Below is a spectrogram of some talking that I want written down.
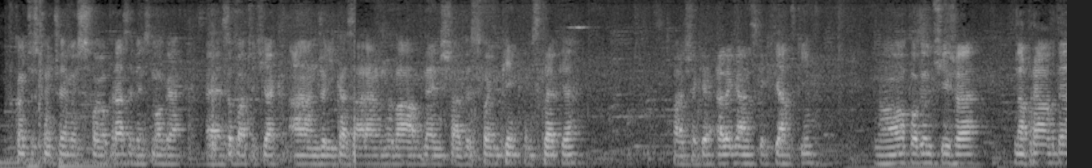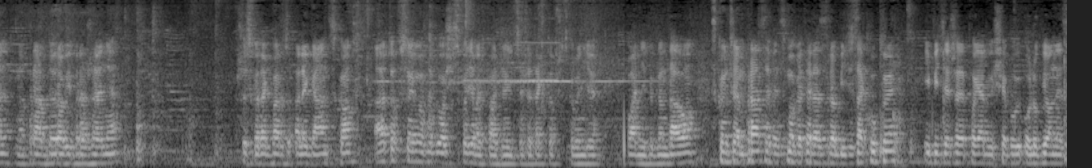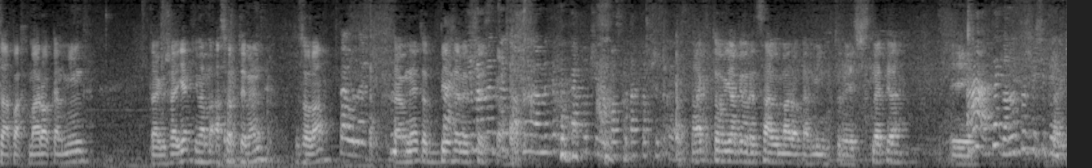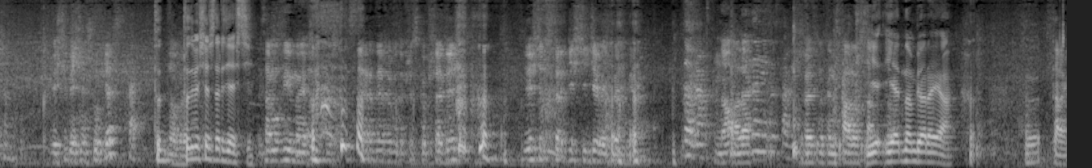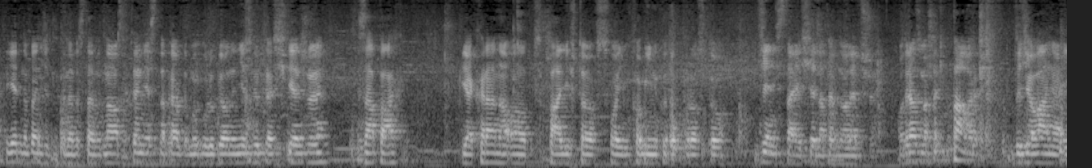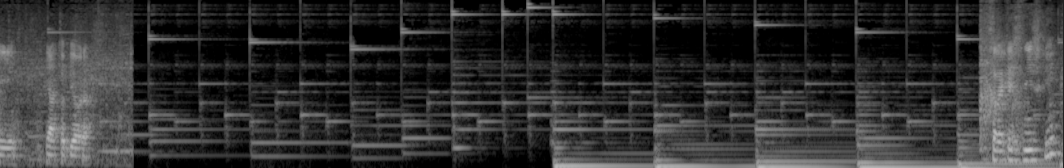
W końcu skończyłem już swoją pracę, więc mogę e, zobaczyć jak Angelika zaaranżowała wnętrza w swoim pięknym sklepie. Patrz jakie eleganckie kwiatki. No powiem Ci, że naprawdę, naprawdę robi wrażenie. Wszystko tak bardzo elegancko, ale to w sumie można było się spodziewać po Angelice, że tak to wszystko będzie ładnie wyglądało. Skończyłem pracę, więc mogę teraz zrobić zakupy i widzę, że pojawił się mój ulubiony zapach Moroccan Mint. Także jaki mamy asortyment? Zola? Pełne. Pełny? To bierzemy tak, wszystko. Mamy, tylko, nie mamy tylko cappuccino, bo tak to wszystko jest. Tak, to ja biorę cały Moroccan Mint, który jest w sklepie. A, tego, no to 250. 250 sztuk jest? Tak. To, Dobra. to 240. Zamówimy cysterdę, żeby to wszystko przewieźć. 249 weźmiemy. Dobra. No, ale-. Wezmę ten Palo Santo. Je, jedną biorę ja. Tak, jedno będzie tylko na dostawę. No, ten jest naprawdę mój ulubiony, niezwykle świeży zapach. Jak rano odpalisz to w swoim kominku, to po prostu dzień staje się na pewno lepszy. Od razu masz taki power do działania i ja to biorę. Są jakieś zniżki?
